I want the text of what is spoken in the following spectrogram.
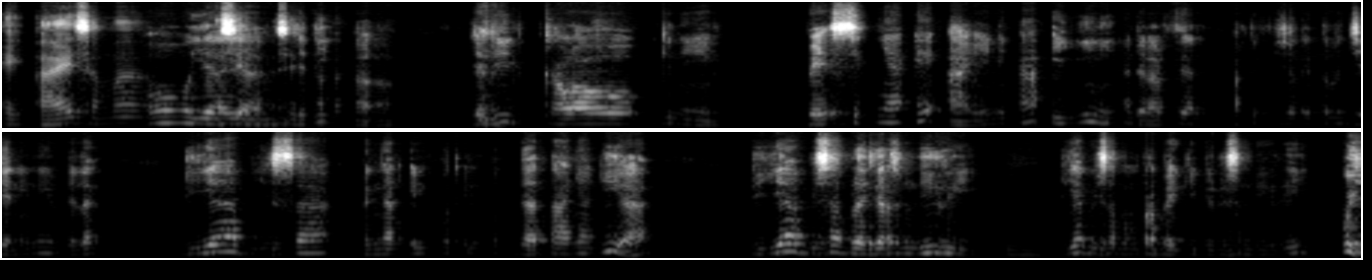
AI sama Oh iya Mesin- iya. mesin Jadi apa? heeh. jadi kalau gini, basicnya AI ini AI ini adalah artificial intelligence ini adalah dia bisa dengan input-input datanya dia dia bisa belajar sendiri. Dia bisa memperbaiki diri sendiri. Wih,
